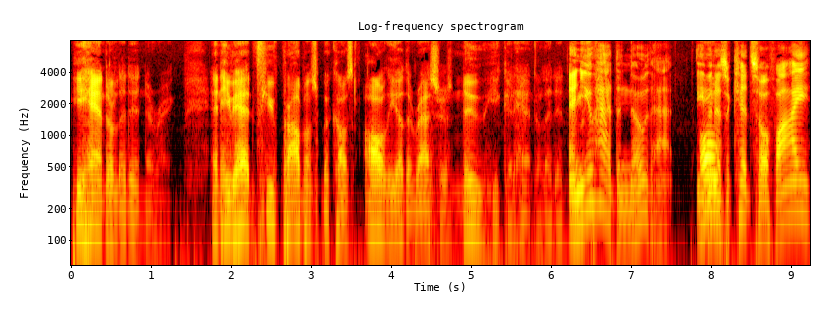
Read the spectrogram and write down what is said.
he handled it in the ring. And he had few problems because all the other wrestlers knew he could handle it. In. And you had to know that even oh. as a kid. So if I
